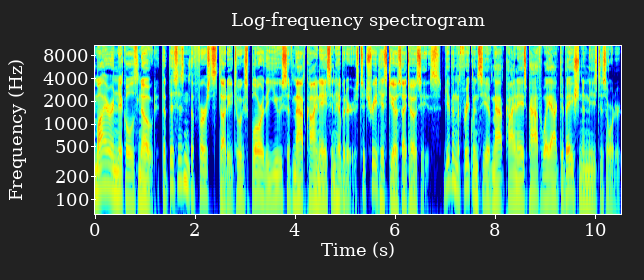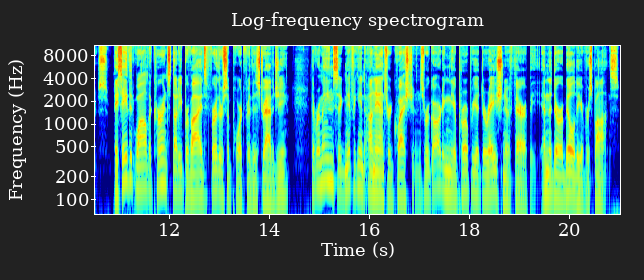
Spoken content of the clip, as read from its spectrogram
Meyer and Nichols note that this isn't the first study to explore the use of MAP kinase inhibitors to treat histiocytoses, given the frequency of MAP kinase pathway activation in these disorders. They say that while the current study provides further support for this strategy, there remain significant unanswered questions regarding the appropriate duration of therapy and the durability of response.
